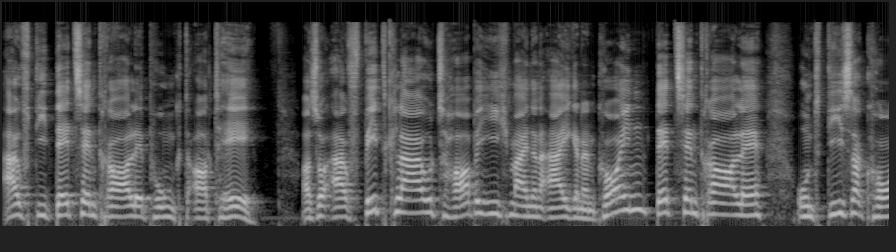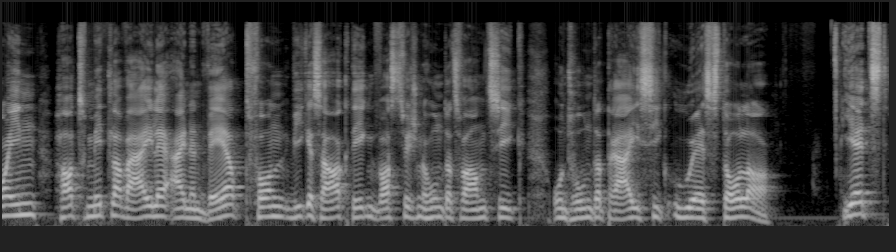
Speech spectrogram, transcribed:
auf die dezentrale.at. Also auf BitCloud habe ich meinen eigenen Coin, dezentrale, und dieser Coin hat mittlerweile einen Wert von, wie gesagt, irgendwas zwischen 120 und 130 US-Dollar. Jetzt,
